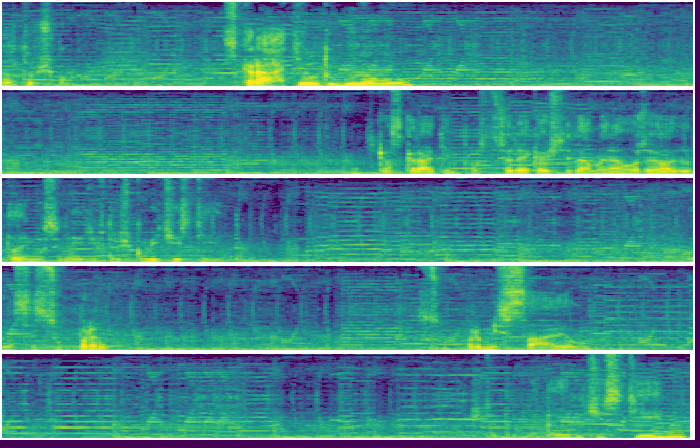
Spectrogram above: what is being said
No trošku zkrátil tu budovu. Teďka zkrátím prostředek a ještě tamhle nahoře, ale to tady musím nejdřív trošku vyčistit. Zase super. Super missile. Ještě tohle tady vyčistím.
